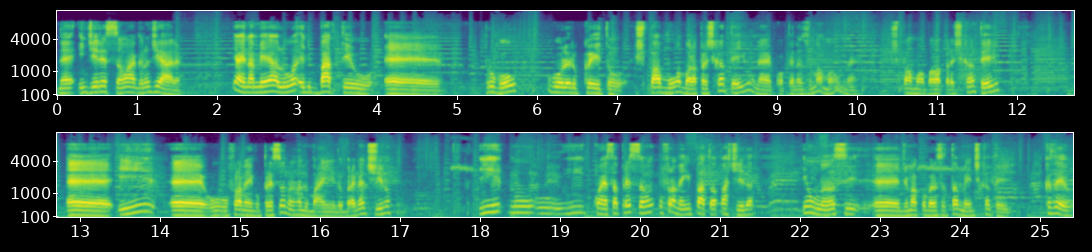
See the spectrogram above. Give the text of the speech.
né, em direção à grande área. E aí na meia-lua ele bateu é, pro gol o goleiro Cleiton espalmou a bola para escanteio, né, com apenas uma mão, né? Espalmou a bola para escanteio. É, e é, o, Flamengo pressionando ainda o Bragantino. E, no, e, com essa pressão, o Flamengo empatou a partida em um lance é, de uma cobrança também de escanteio. Quer dizer,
